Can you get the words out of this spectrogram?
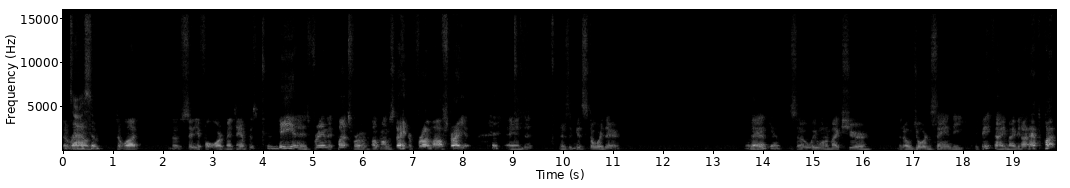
That's awesome. to what the city of Fort Worth meant to him because Mhm. he and his friend that punts for Oklahoma State are from Australia. and uh, there's a good story there. Well, there you go. So we want to make sure that old Jordan Sandy, if anything, maybe not have to punt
